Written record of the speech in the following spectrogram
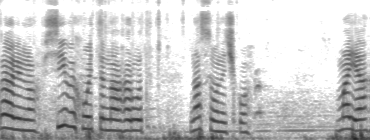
правильно, всі виходьте на огород на сонечко. Моя.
